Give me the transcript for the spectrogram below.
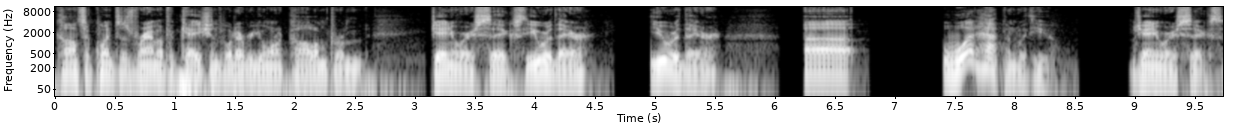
consequences, ramifications, whatever you want to call them, from January sixth. You were there. You were there. Uh, what happened with you, January sixth?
